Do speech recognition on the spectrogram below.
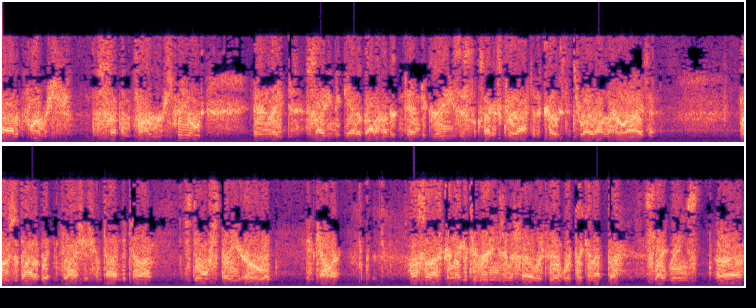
side of the farmer's, the second farmer's field, and made sighting again about 110 degrees. This looks like it's clear out to the coast. It's right on the horizon. Moves about a bit and flashes from time to time. Still steady red in color. Also, after negative readings in the the field, we're picking up uh, slight readings, uh,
